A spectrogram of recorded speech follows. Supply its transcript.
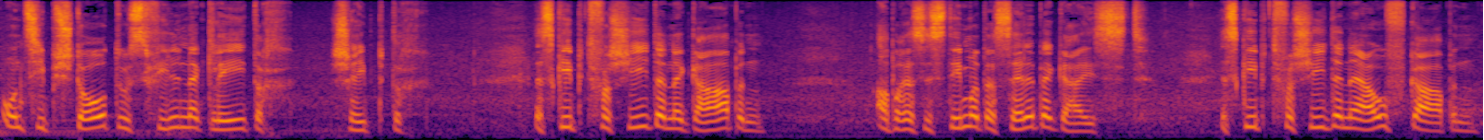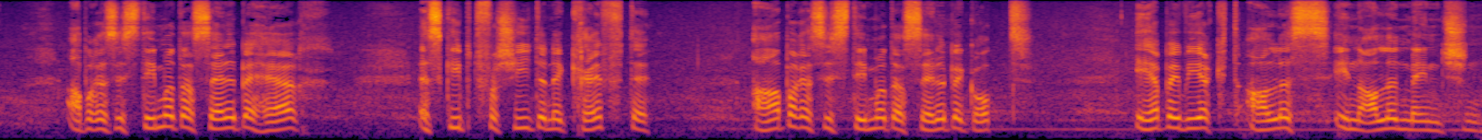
Und sie besteht aus vielen Gliedern, schreibt er. Es gibt verschiedene Gaben, aber es ist immer derselbe Geist. Es gibt verschiedene Aufgaben, aber es ist immer derselbe Herr. Es gibt verschiedene Kräfte, aber es ist immer derselbe Gott. Er bewirkt alles in allen Menschen.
